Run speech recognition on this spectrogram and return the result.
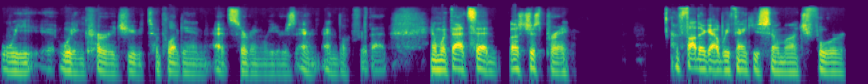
we would encourage you to plug in at serving leaders and, and look for that. And with that said let's just pray. Father god we thank you so much for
